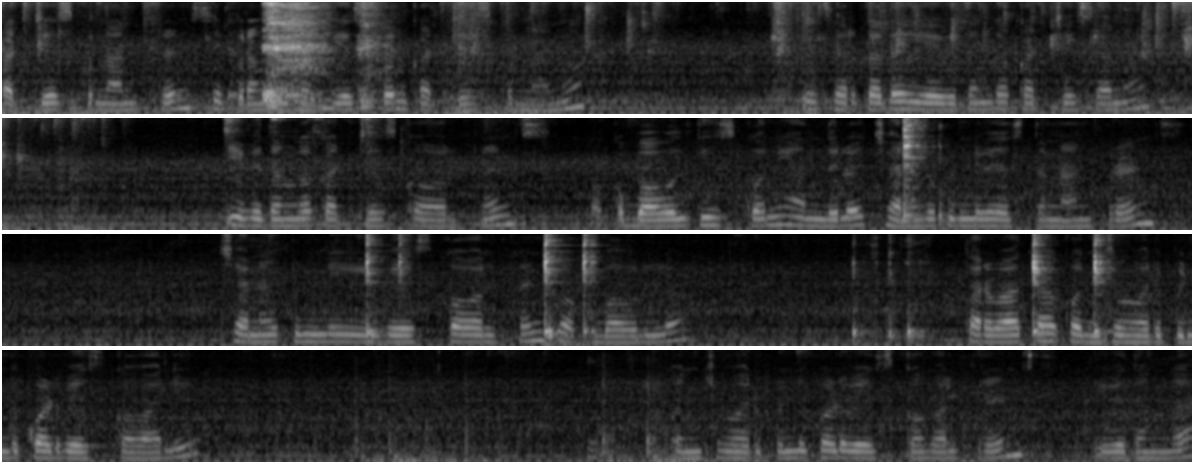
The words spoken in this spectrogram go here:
కట్ చేసుకున్నాను ఫ్రెండ్స్. శుభ్రంగా కట్ చేసుకొని కట్ చేసుకున్నాను. చూసారు కదా ఏ విధంగా కట్ చేశాను? ఈ విధంగా కట్ చేసుకోవాలి ఫ్రెండ్స్. ఒక బౌల్ తీసుకొని అందులో శనగపిండి వేస్తున్నాను ఫ్రెండ్స్. శనగపిండి వేసుకోవాలి ఫ్రెండ్స్ ఒక బౌల్లో. తర్వాత కొంచెం వరిపిండి కూడా వేసుకోవాలి. కొంచెం వరిపిండి కూడా వేసుకోవాలి ఫ్రెండ్స్. ఈ విధంగా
